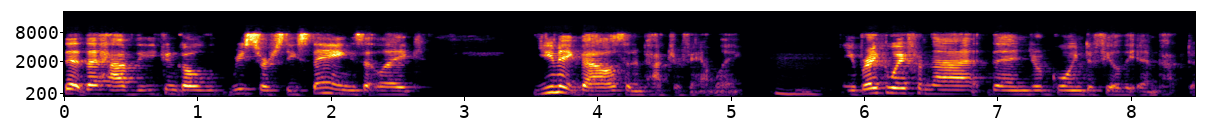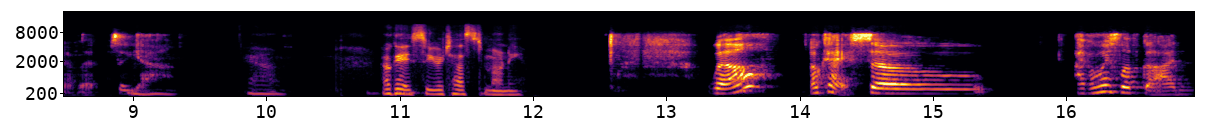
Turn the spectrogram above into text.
That that have that you can go research these things that like you make vows that impact your family Mm-hmm. You break away from that, then you're going to feel the impact of it. So, yeah. Yeah. Okay. So, your testimony. Well, okay. So, I've always loved God.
